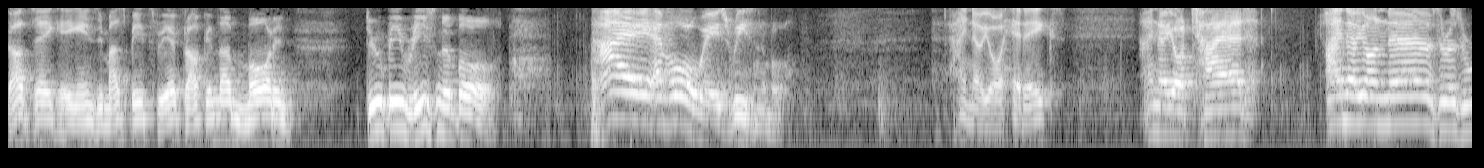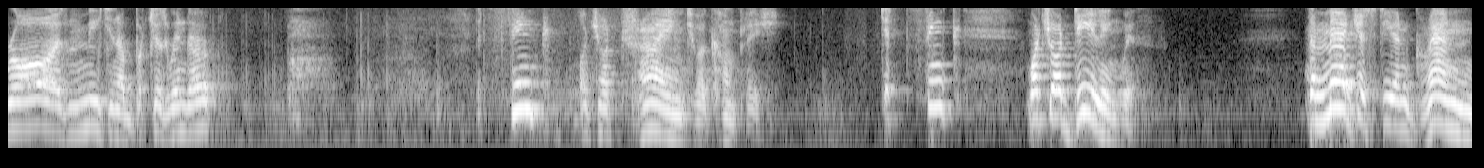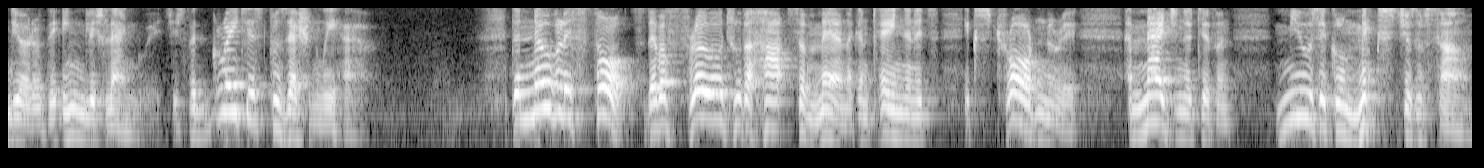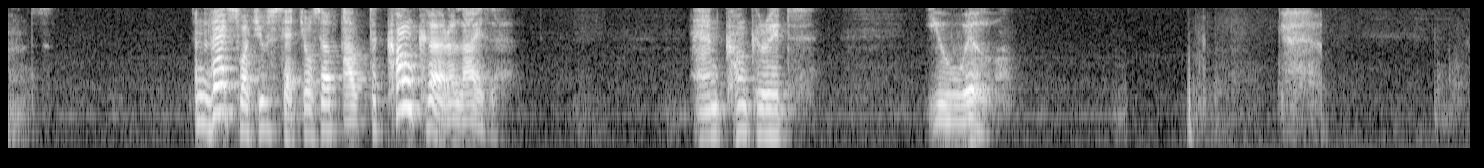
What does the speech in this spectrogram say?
God's sake, Higgins, it must be three o'clock in the morning. Do be reasonable. I am always reasonable. I know your headaches. I know you're tired. I know your nerves are as raw as meat in a butcher's window. But think what you're trying to accomplish. Just think what you're dealing with. The majesty and grandeur of the English language is the greatest possession we have. The noblest thoughts that ever flowed through the hearts of men are contained in its extraordinary, imaginative, and musical mixtures of sounds. And that's what you've set yourself out to conquer, Eliza. And conquer it you will.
